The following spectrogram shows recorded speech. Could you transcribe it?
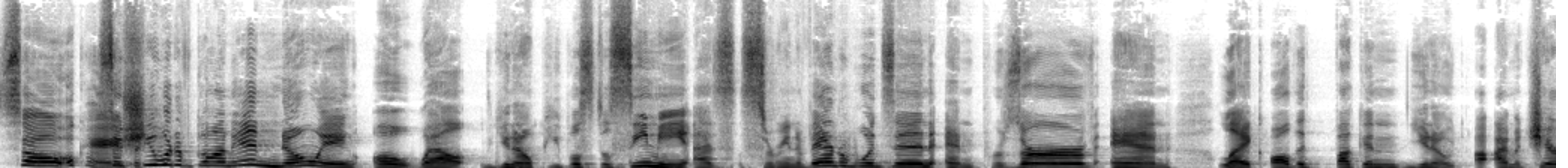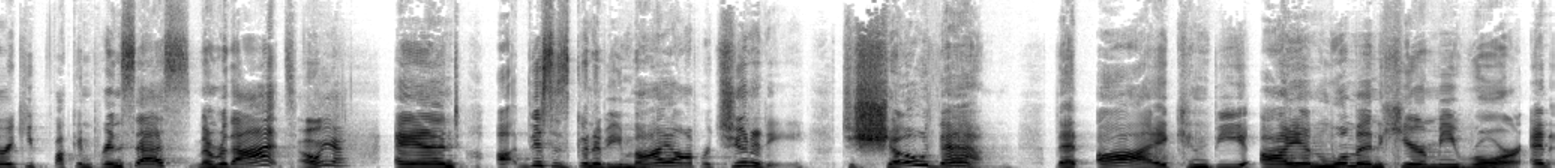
So okay, so but- she would have gone in knowing, oh, well, you know, people still see me as Serena van der Woodsen and Preserve and like all the fucking, you know, I'm a Cherokee fucking princess. Remember that? oh yeah, And uh, this is going to be my opportunity to show them that I can be, I am woman, hear me roar. And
